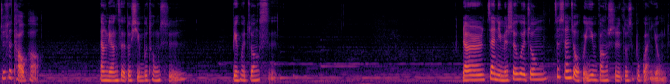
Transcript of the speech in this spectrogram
就是逃跑。当两者都行不通时，便会装死。然而，在你们社会中，这三种回应方式都是不管用的。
